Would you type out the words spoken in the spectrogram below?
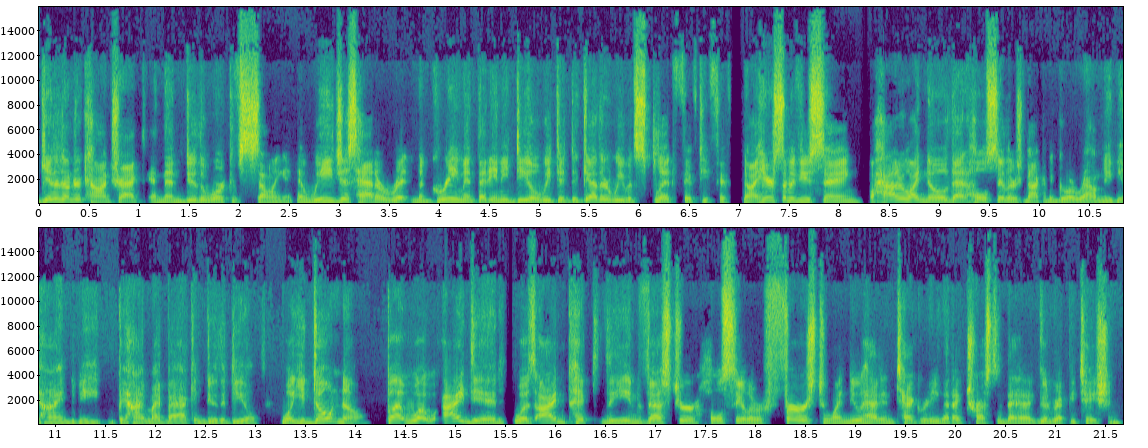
get it under contract, and then do the work of selling it. And we just had a written agreement that any deal we did together, we would split 50 50. Now, I hear some of you saying, well, how do I know that wholesaler is not going to go around me behind me, behind my back and do the deal? Well, you don't know But what I did was I picked the investor wholesaler first, who I knew had integrity, that I trusted, that had a good reputation.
